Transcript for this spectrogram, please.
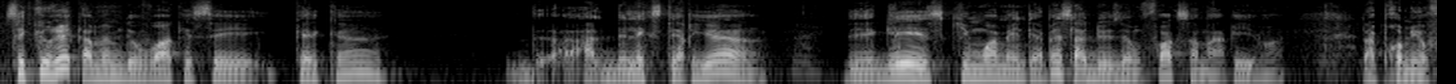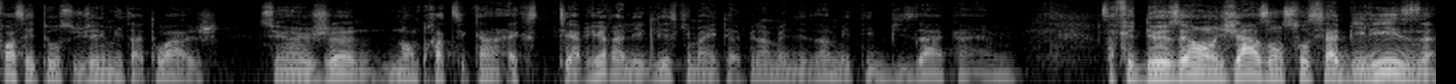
C'est curieux quand même de voir que c'est quelqu'un de, à- de l'extérieur d'église qui, moi, m'interpelle. C'est la deuxième fois que ça m'arrive. hein. La première fois, c'était au sujet de mes tatouages. C'est un jeune non pratiquant extérieur à l'église qui m'a interpellé en me disant Mais t'es bizarre quand même. Ça fait deux heures, on jase, on sociabilise.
